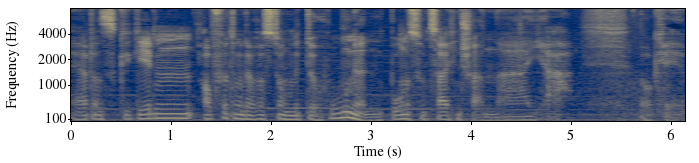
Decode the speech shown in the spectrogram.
Er hat uns gegeben Aufwertung der Rüstung mit Runen. Bonus zum Zeichenschaden. Naja. Okay.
